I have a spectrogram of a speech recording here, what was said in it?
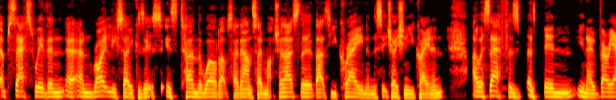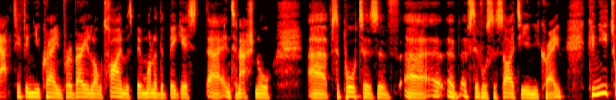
obsessed with, and and rightly so, because it's it's turned the world upside down so much, and that's the that's Ukraine and the situation in Ukraine, and OSF has has been you know very active in Ukraine for a very long time, has been one of the biggest uh, international uh, supporters of, uh, of of civil society in Ukraine. Can you talk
